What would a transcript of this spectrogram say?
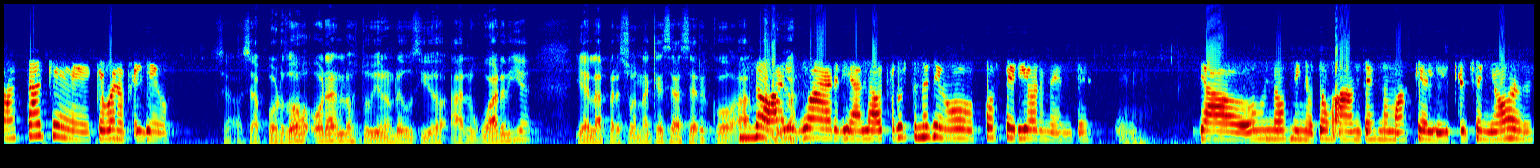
hasta que, que, bueno, que él llegó. o sea, o sea, por dos horas los tuvieron reducidos al guardia y a la persona que se acercó a, no, al guardia, la otra persona llegó posteriormente, ya unos minutos antes nomás que el, que el señor,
